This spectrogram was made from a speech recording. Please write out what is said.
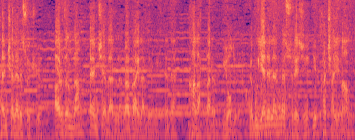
pençeleri söküyor. Ardından pençelerle, gagayla birlikte de kanatları yoluyor. Ve bu yenilenme süreci birkaç ayını alıyor.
